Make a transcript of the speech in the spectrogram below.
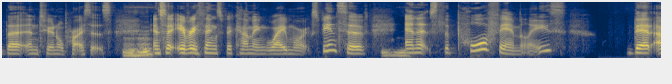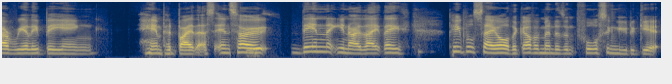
the internal prices. Mhm, And so everything's becoming way more expensive mhm, and it's the poor families that are really being hampered by this. And so yes, then you know like they people say oh the government isn't forcing you to get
